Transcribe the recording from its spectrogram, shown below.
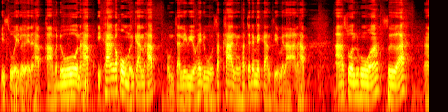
ที่สวยเลยนะครับอ่ามาดูนะครับ อีกข้างก็คงเหมือนกันครับ ผมจะรีวิวให้ดูสักข้างหนึ่งครับจะได้ไม่การเสียเวลานะครับอ่าส่วนหัวเสืออ่า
